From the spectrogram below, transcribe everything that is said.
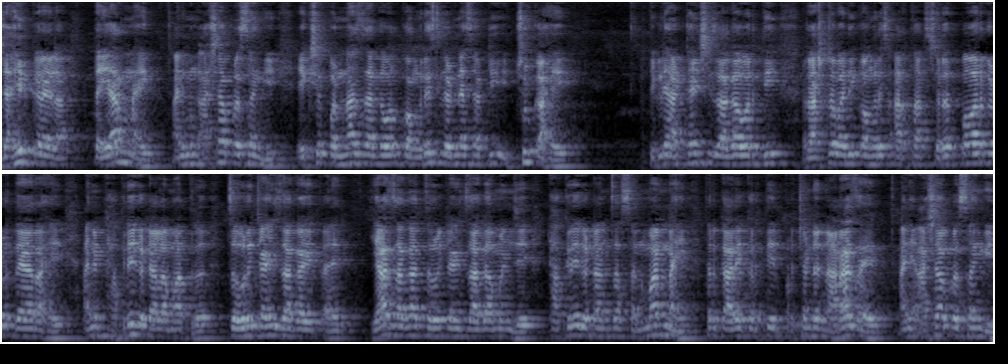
जाहीर करायला तयार नाहीत. आणि मग अशा प्रसंगी एकशे पन्नास जागावर काँग्रेस लढण्यासाठी इच्छुक आहे. तिकडे अठ्ठ्याऐंशी जागावरती राष्ट्रवादी काँग्रेस अर्थात शरद पवार गट तयार आहे आणि ठाकरे गटाला मात्र चौवेचाळीस जागा येत आहेत. ह्या जागा चौवेचाळीस जागा म्हणजे ठाकरे गटांचा सन्मान नाही तर कार्यकर्ते प्रचंड नाराज आहेत आणि अशा प्रसंगी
